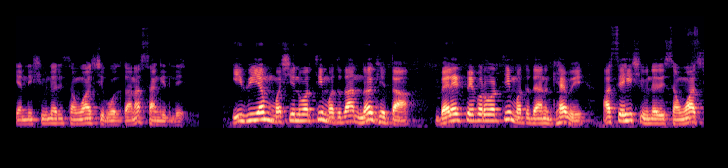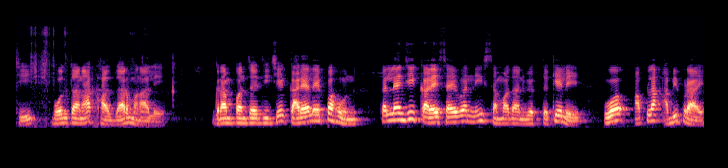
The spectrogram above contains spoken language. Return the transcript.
यांनी शिवनेरी संवादशी बोलताना सांगितले. ई व्ही एम मशीनवरती मतदान न घेता बॅलेट पेपरवरती मतदान घ्यावे असेही शिवनेरी संवादशी बोलताना खासदार म्हणाले. ग्रामपंचायतीचे कार्यालय पाहून कल्याणजी काळेसाहेबांनी समाधान व्यक्त केले व आपला अभिप्राय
